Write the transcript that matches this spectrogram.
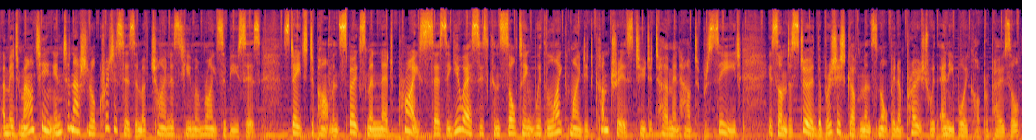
amid mounting international criticism of China's human rights abuses. State Department spokesman Ned Price says the US is consulting with like minded countries to determine how to proceed. It's understood the British government's not been approached with any boycott proposal,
